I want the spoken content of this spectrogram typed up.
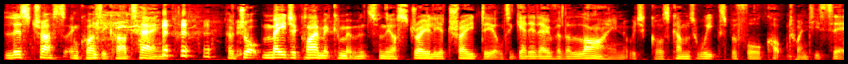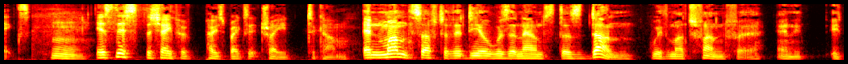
Liz Truss and Kwasi Kwarteng have dropped major climate commitments from the Australia trade deal to get it over the line, which of course comes weeks before COP26. Hmm. Is this the shape of post Brexit trade to come? And months after the deal was announced as done with much fanfare, and it it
